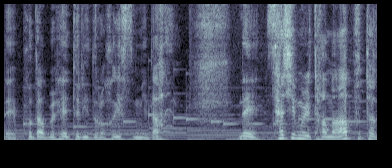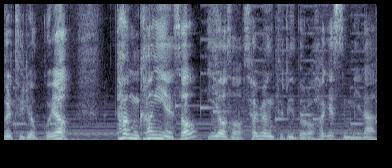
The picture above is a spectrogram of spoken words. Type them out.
네, 보답을 해드리도록 하겠습니다. 네, 사심을 담아 부탁을 드렸고요. 다음 강의에서 이어서 설명드리도록 하겠습니다.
